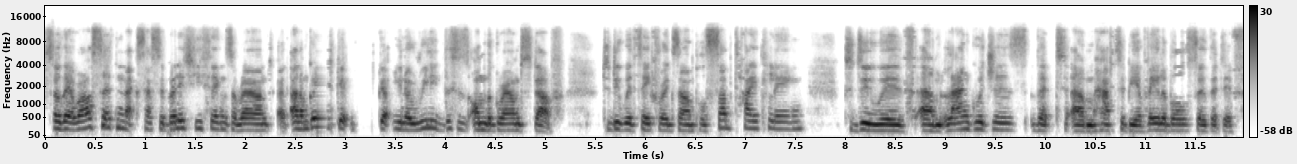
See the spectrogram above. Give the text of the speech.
So there are certain accessibility things around, and I'm going to get, get, you know, really this is on the ground stuff to do with, say, for example, subtitling, to do with um, languages that um, have to be available so that if,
